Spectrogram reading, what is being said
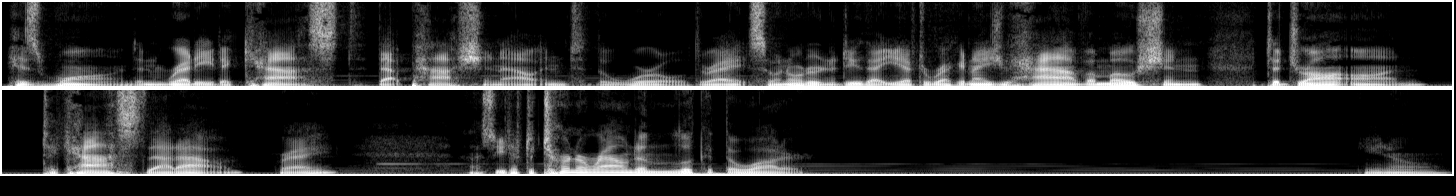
his wand and ready to cast that passion out into the world. Right. So in order to do that, you have to recognize you have emotion to draw on to cast that out. Right. Uh, so you'd have to turn around and look at the water. You know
